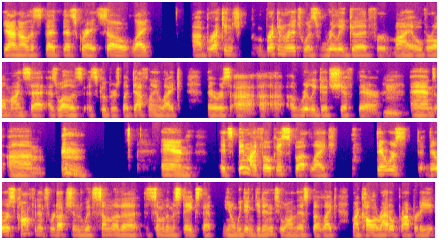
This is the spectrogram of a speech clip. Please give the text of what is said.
Yeah, no, that's that that's great. So like uh, Brecken Breckenridge was really good for my overall mindset as well as as Kooper's, but definitely like there was a a, a really good shift there, mm. and um and it's been my focus, but like there was there was confidence reduction with some of the some of the mistakes that you know we didn't get into on this but like my colorado property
